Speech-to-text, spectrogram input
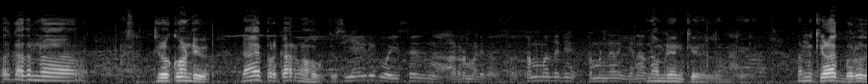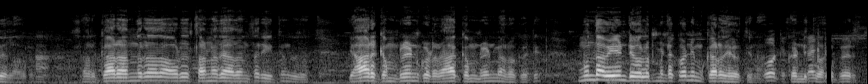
ಅದಕ್ಕೆ ಅದನ್ನು ತಿಳ್ಕೊಂಡಿವಿ. ನ್ಯಾಯ ಪ್ರಕಾರ ನಾವು ಹೋಗ್ತೀವಿ. ಸಿ ಐ ಡಿಗೆ ವಹಿಸೋದನ್ನ ಆರ್ಡರ್ ಮಾಡಿದ್ದಾರೆ ಸರ್. ತಮ್ಮದನ್ನೇ ತಮ್ಮನ್ನ ಏನಾದ್ರು ನಮ್ದೇನು ಕೇಳಿಲ್ಲ ನಮ್ಗೆ ಕೇಳಿಲ್ಲ. ನಮ್ಗೆ ಕೇಳಕ್ಕೆ ಬರೋದಿಲ್ಲ ಅವರು. ಸರ್ಕಾರ ಅಂದ್ರೆ ಅವ್ರದ್ದು ತನ್ನದೇ ಆದಂಥ ರೀತಿಯಿಂದ ಯಾರು ಕಂಪ್ಲೇಂಟ್ ಕೊಡ್ತಾರೆ ಆ ಕಂಪ್ಲೇಂಟ್ ಮೇಲೆ ಹೋಗತಿ ಮುಂದೆ ಅವೇನು ಡೆವಲಪ್ಮೆಂಟ್ ಹಾಕೋ ನಿಮ್ಗೆ ಕರೆದು ಹೇಳ್ತೀನಿ ನಾನು. ಖಂಡಿತ. ಅಫೇರ್ಸ್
